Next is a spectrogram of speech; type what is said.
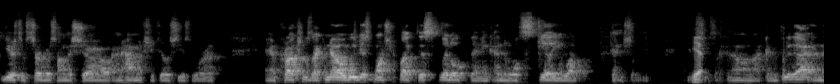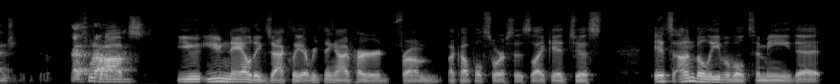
years of service on the show and how much she feels she's worth. And production's like, no, we just want you for like this little thing, and then we'll scale you up potentially. And Yep. she's like, no, I'm not going to do that, and then she doesn't do it. That's what I Rob, was. You you nailed exactly everything I've heard from a couple sources. Like it just it's unbelievable to me that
